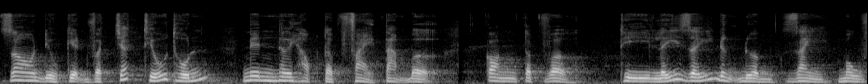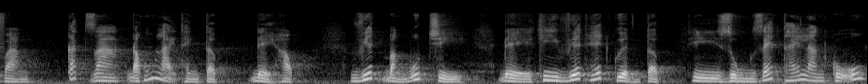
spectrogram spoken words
Do điều kiện vật chất thiếu thốn nên nơi học tập phải tạm bỡ. Còn tập vở thì lấy giấy đựng đường dày màu vàng cắt ra đóng lại thành tập để học. Viết bằng bút chì để khi viết hết quyển tập thì dùng dép Thái Lan cũ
